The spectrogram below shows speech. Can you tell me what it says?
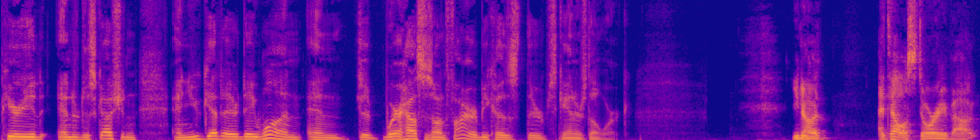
period, end of discussion. And you get there day one and the warehouse is on fire because their scanners don't work. You know, I tell a story about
